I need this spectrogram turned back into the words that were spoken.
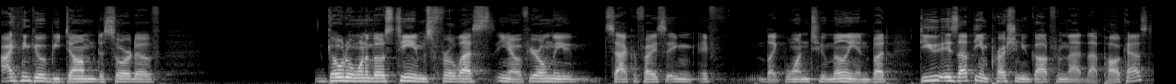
I think it would be dumb to sort of go to one of those teams for less, you know, if you're only sacrificing if like 1 2 million, but do you is that the impression you got from that that podcast?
